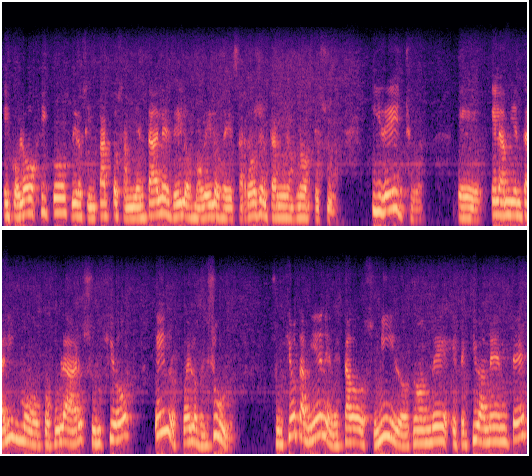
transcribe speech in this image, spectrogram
ecológicos, de los impactos ambientales, de los modelos de desarrollo en términos norte-sur. Y de hecho, eh, el ambientalismo popular surgió en los pueblos del sur. Surgió también en Estados Unidos, donde efectivamente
